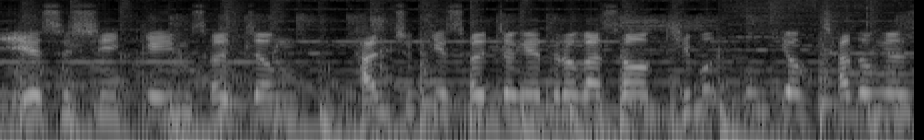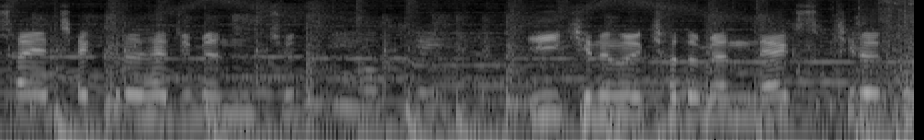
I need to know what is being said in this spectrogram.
ESC 게임 설정, 단축키 설정에 들어가서 기본 공격 자동 연사에 체크를 해주면 준비 오케이. 이 기능을 켜두면 X 키를 꾹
